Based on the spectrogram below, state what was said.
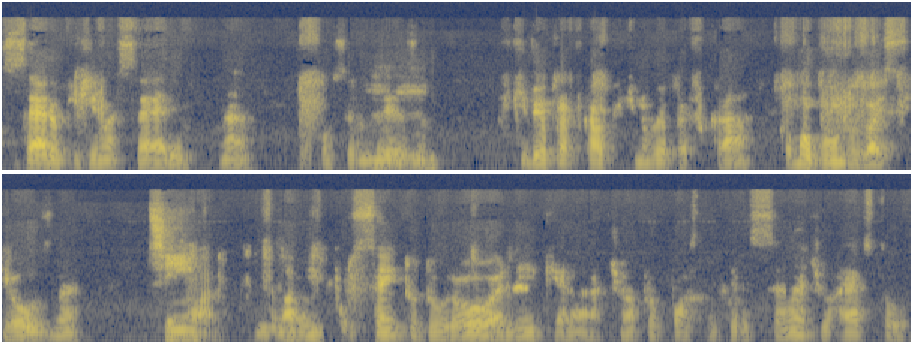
sério e o que, que não é sério, né? Com certeza. Uhum. O que, veio para ficar, o que, que não veio para ficar. Como boom dos ICOs, né? Sim. Sei lá, 1% durou ali, que era, tinha uma proposta interessante, o resto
